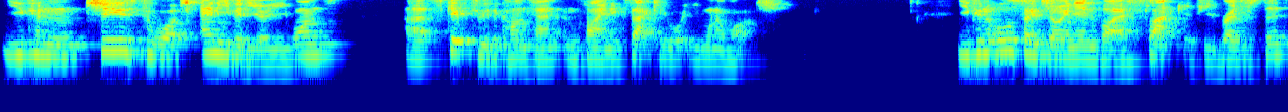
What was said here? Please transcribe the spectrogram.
You can choose to watch any video you want, uh, skip through the content and find exactly what you want to watch. You can also join in via Slack if you've registered.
